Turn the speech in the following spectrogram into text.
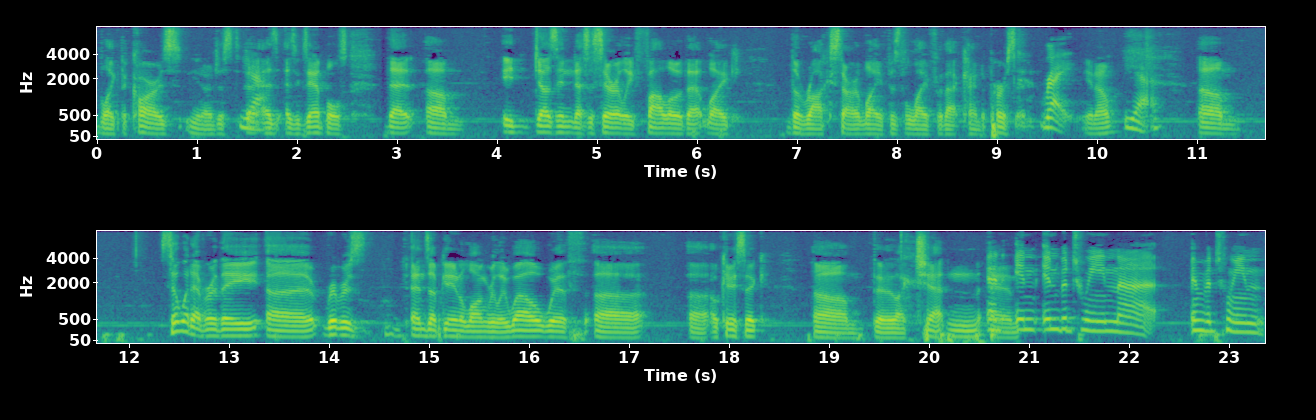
like the Cars, you know, just Yeah. as as examples that um, it doesn't necessarily follow that like the rock star life is the life for that kind of person, right. you know. Yeah. So whatever they uh, Rivers ends up getting along really well with uh, uh, Ocasek. Um, they're like chatting and, And, in in between uh, in between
